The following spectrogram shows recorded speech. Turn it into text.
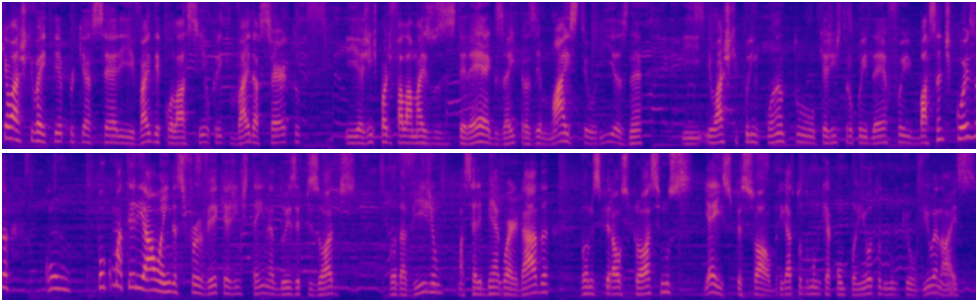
que eu acho que vai ter porque a série vai decolar sim, eu creio que vai dar certo. E a gente pode falar mais dos easter eggs aí, trazer mais teorias, né? E eu acho que por enquanto o que a gente trocou ideia foi bastante coisa com pouco material ainda, se for ver, que a gente tem, né? Dois episódios, WandaVision, uma série bem aguardada. Vamos esperar os próximos. E é isso, pessoal. Obrigado a todo mundo que acompanhou, todo mundo que ouviu. É nóis.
